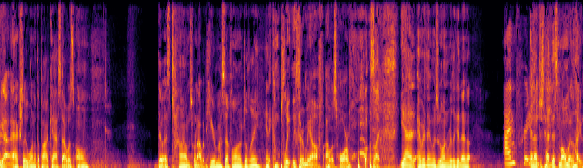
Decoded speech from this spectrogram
yeah, actually, one of the podcasts I was on, there was times when I would hear myself on a delay, and it completely threw me off. I was horrible. I was like, yeah, everything was going really good, and, I'm pretty. and I just had this moment like,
